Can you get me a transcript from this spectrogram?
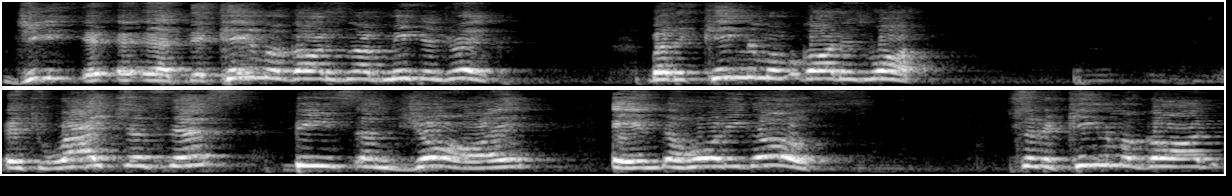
that eh, eh, eh, the kingdom of God is not meat and drink. But the kingdom of God is what? It's righteousness, peace, and joy in the Holy Ghost. So the kingdom of God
